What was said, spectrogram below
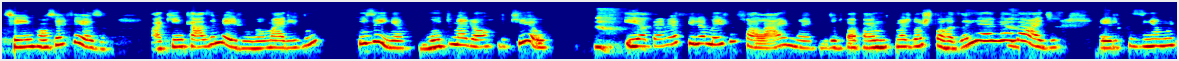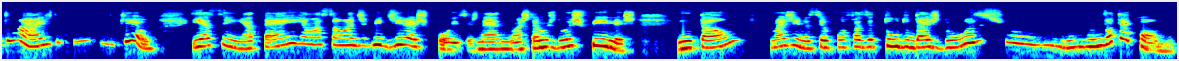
Sim, com certeza. Aqui em casa mesmo, meu marido cozinha muito melhor do que eu. E até minha filha mesmo fala, ai, mãe, a comida do papai é muito mais gostosa. E é verdade. Ele cozinha muito mais do, do, que eu. E assim, até em relação a dividir as coisas, né? Nós temos duas filhas. Então, imagina, se eu for fazer tudo das duas, não vou ter como.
